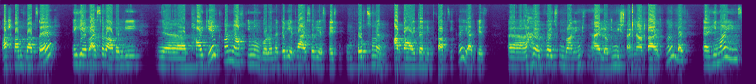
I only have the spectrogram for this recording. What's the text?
կաշկանդված է եւ այսօր ավելի փակ է, քան նախկինում, որովհետեւ եթե այսօր ես Facebook-ում փորձում եմ արտահայտել իմ կարծիքը, իհարկե ես ոչ մի բան ինչ այլով միշտ այն արտահայտում բայց հիմա ինձ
